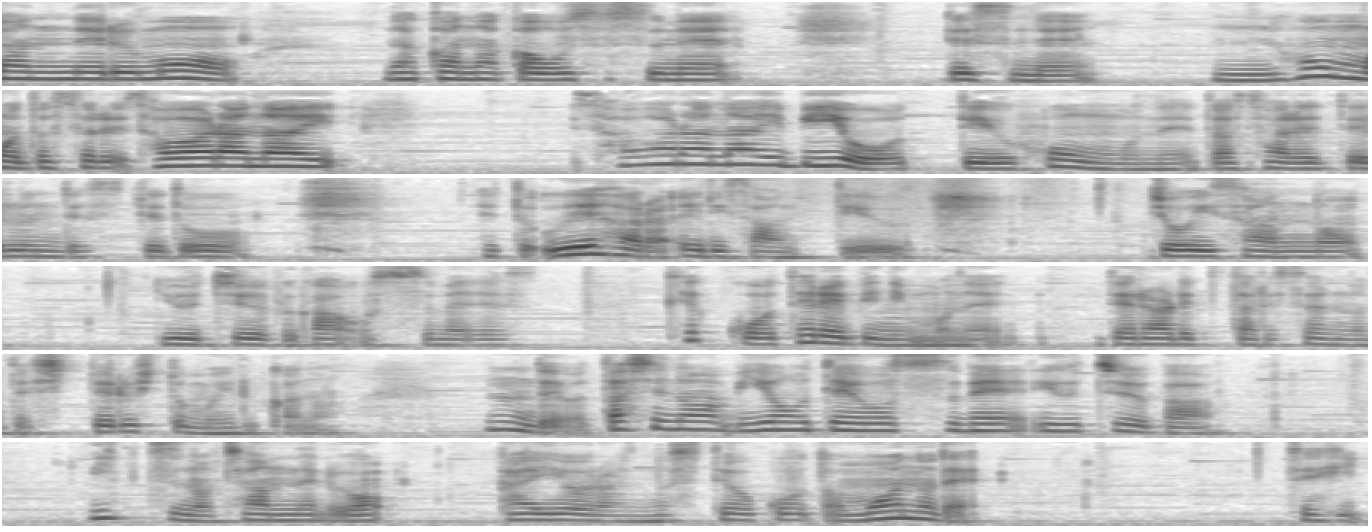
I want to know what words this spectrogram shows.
ャンネルもなかなかおすすめですね。うん、本も出され触らない触らない美容っていう本もね出されてるんですけどえっと、上原えりさんっていう女医さんの YouTube がおすすめです。結構テレビにもね出られてたりするので知ってる人もいるかな。なので私の美容系おすすめ YouTuber3 つのチャンネルを概要欄に載せておこうと思うので是非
